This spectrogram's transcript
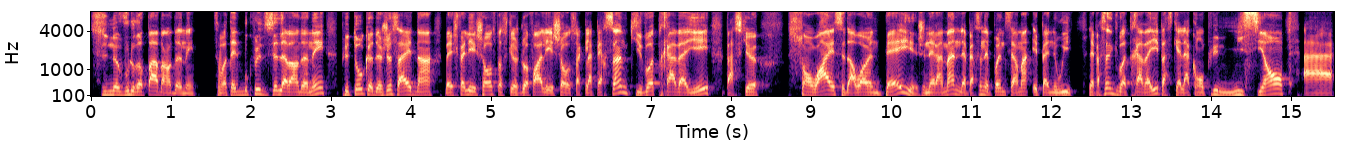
tu ne voudras pas abandonner ça va être beaucoup plus difficile d'abandonner plutôt que de juste être dans ben je fais les choses parce que je dois faire les choses. Fait que la personne qui va travailler parce que son why, c'est d'avoir une paye, généralement, la personne n'est pas nécessairement épanouie. La personne qui va travailler parce qu'elle accomplit une mission, elle,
